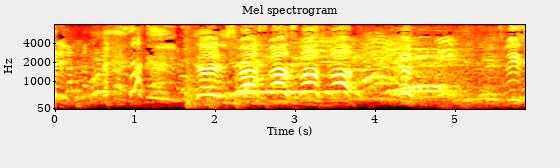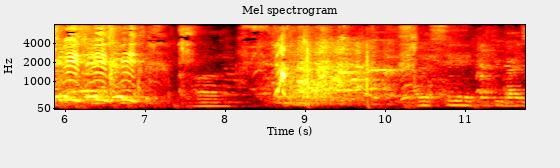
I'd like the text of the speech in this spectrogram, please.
funny. yo, smile, smile, smile, smile. Yo, please, please, please, please. I would say thank you guys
